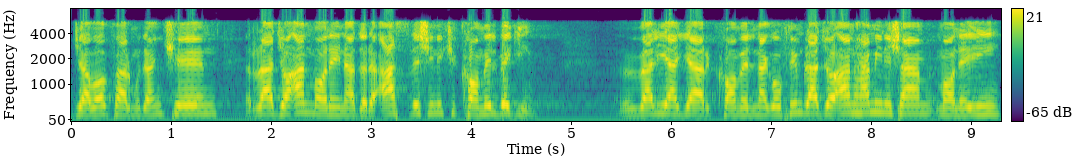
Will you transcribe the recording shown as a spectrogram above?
جواب فرمودن که رجاعا مانعی نداره. اصلش اینه که کامل بگیم. ولی اگر کامل نگفتیم رجاعا همینش هم مانعی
